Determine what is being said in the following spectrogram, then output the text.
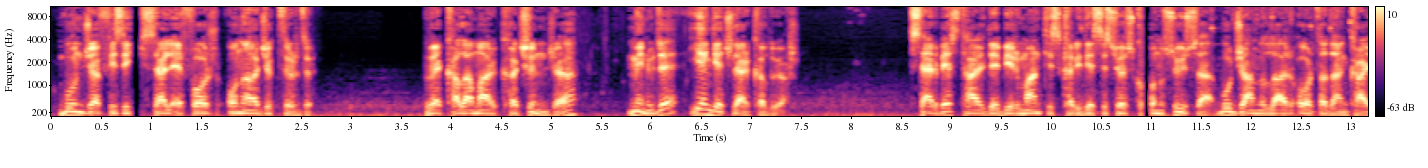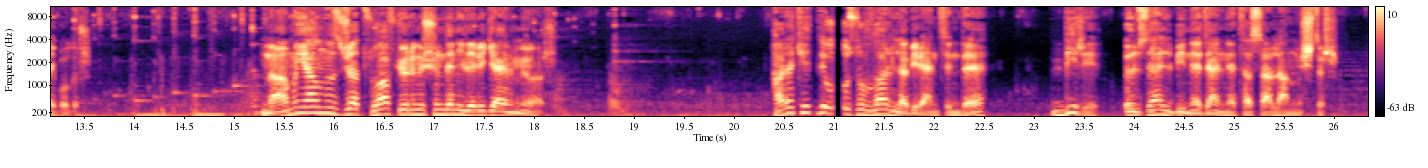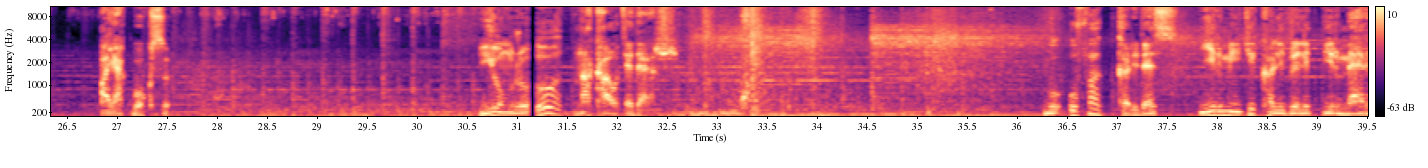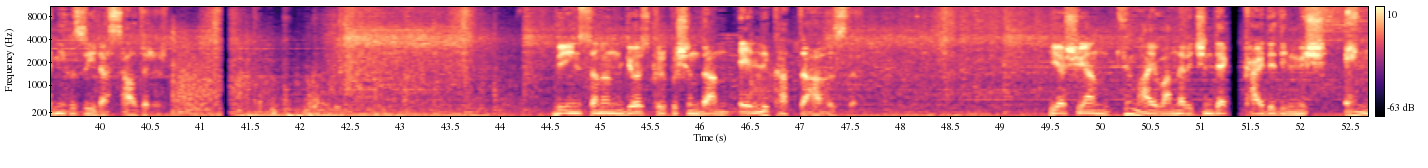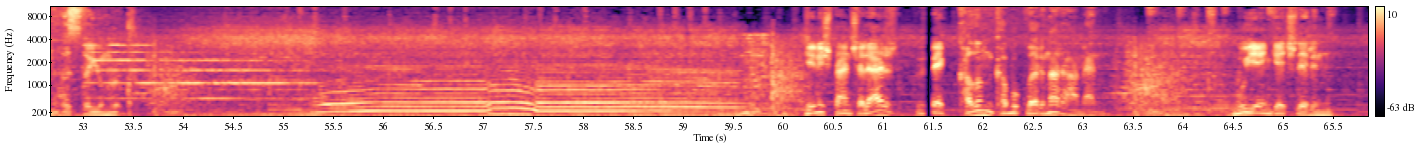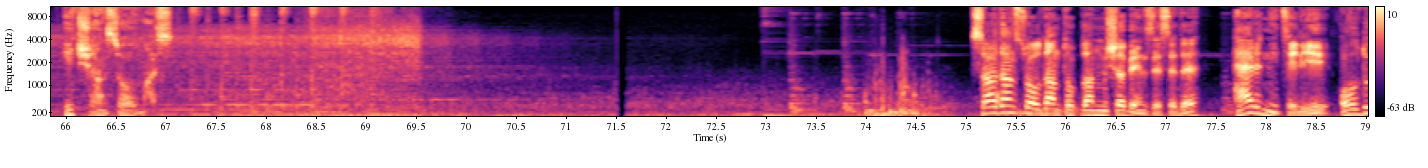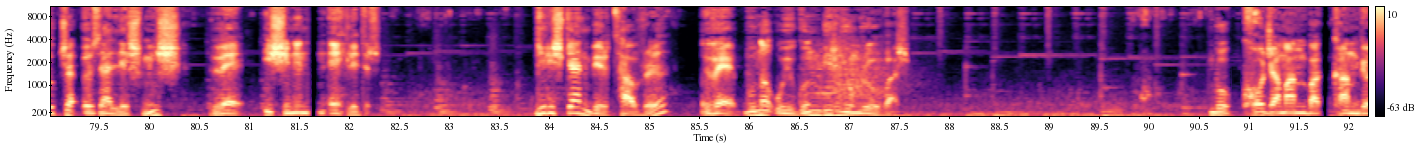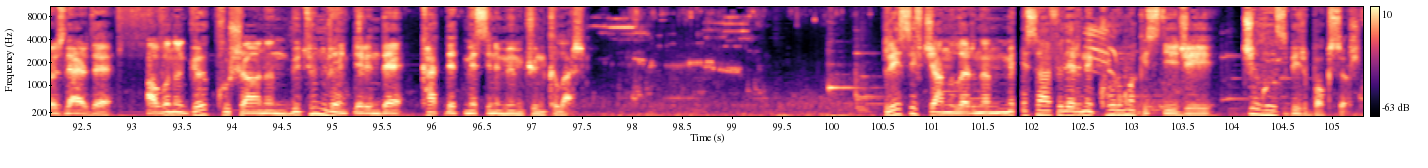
Bunca fiziksel efor onu acıktırdı. Ve kalamar kaçınca menüde yengeçler kalıyor. Serbest halde bir mantis karidesi söz konusuysa bu canlılar ortadan kaybolur. Namı yalnızca tuhaf görünüşünden ileri gelmiyor. Hareketli uzuvlar labirentinde biri özel bir nedenle tasarlanmıştır. Ayak boksu. Yumruğu knockout eder. Bu ufak karides 22 kalibrelik bir mermi hızıyla saldırır. Bir insanın göz kırpışından 50 kat daha hızlı. Yaşayan tüm hayvanlar içinde kaydedilmiş en hızlı yumruk. Geniş pençeler ve kalın kabuklarına rağmen bu yengeçlerin hiç şansı olmaz. Sağdan soldan toplanmışa benzese de her niteliği oldukça özelleşmiş ve işinin ehlidir. Girişken bir tavrı ve buna uygun bir yumruğu var. Bu kocaman bakan gözler de avını gök kuşağının bütün renklerinde katletmesini mümkün kılar. Resif canlılarının mesafelerini korumak isteyeceği cılız bir boksör.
